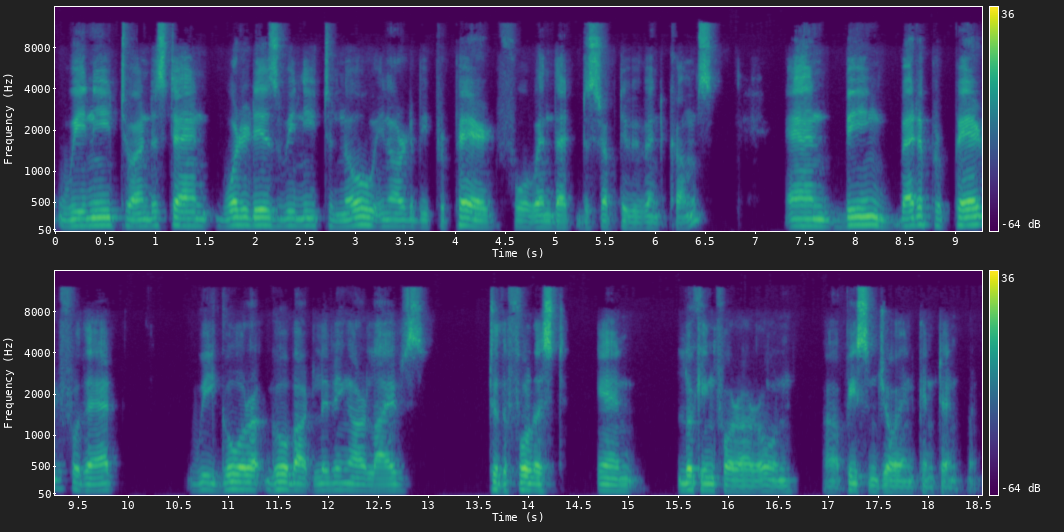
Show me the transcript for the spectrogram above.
we need to understand what it is we need to know in order to be prepared for when that disruptive event comes and being better prepared for that we go go about living our lives to the fullest and looking for our own uh, peace and joy and contentment.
